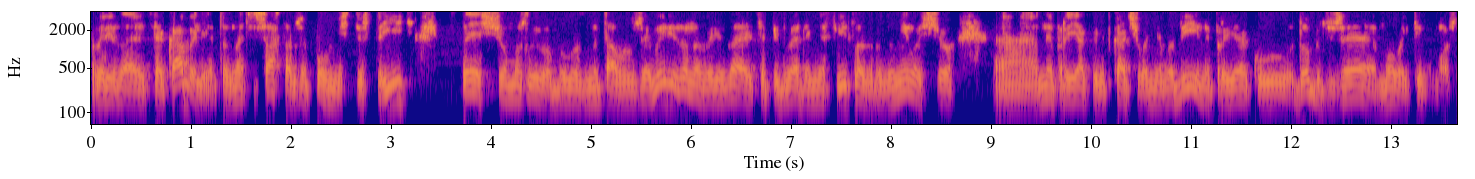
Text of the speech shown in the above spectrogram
вирізаються кабелі, то значить шахта вже повністю стоїть. Все, що можливо було з металу, вже вирізано. Вирізається підведення світла. Зрозуміло, що е, не про яке відкачування води, і не про яку добич вже мова йти не може.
